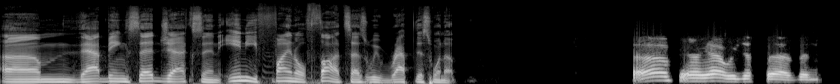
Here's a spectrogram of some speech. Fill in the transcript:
Um, that being said, Jackson, any final thoughts as we wrap this one up? Uh, you know, yeah, we just uh, been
